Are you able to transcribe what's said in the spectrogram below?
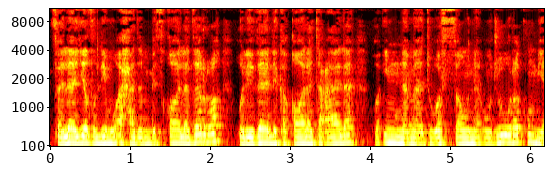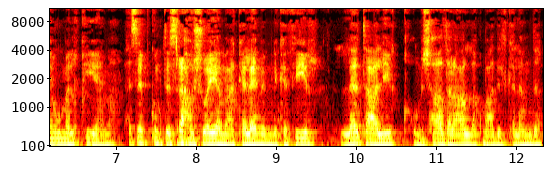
فلا يظلم أحدا مثقال ذرة. ولذلك قال تعالى وإنما توفون أجوركم يوم القيامة. هسيبكم تسرحوا شوية مع كلام ابن كثير. لا تعليق ومش هقدر أعلق بعد الكلام ده.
